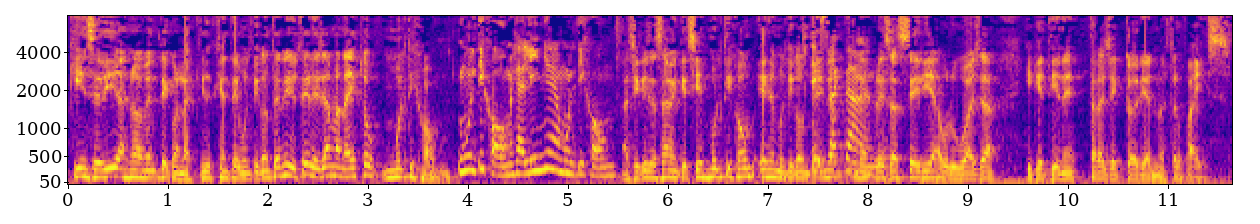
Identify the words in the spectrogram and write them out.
15 días nuevamente con la gente de Multicontainer y ustedes le llaman a esto Multihome. Multihome, es la línea de Multihome. Así que ya saben que si es Multihome, es de Multicontainer, una empresa seria, uruguaya y que tiene trayectoria en nuestro país.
